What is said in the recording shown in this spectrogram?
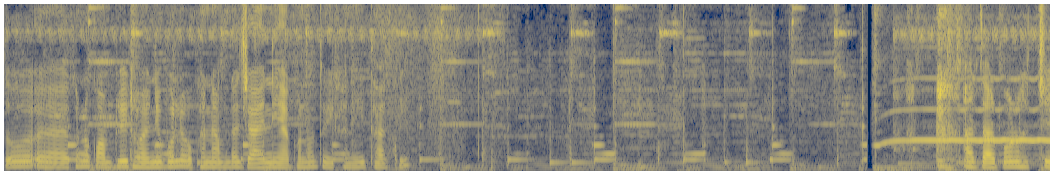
তো আহ, এখনও কমপ্লিট হয়নি বলে ওখানে আমরা যাইনি এখনও তো এখানেই থাকি। আর তারপর হচ্ছে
